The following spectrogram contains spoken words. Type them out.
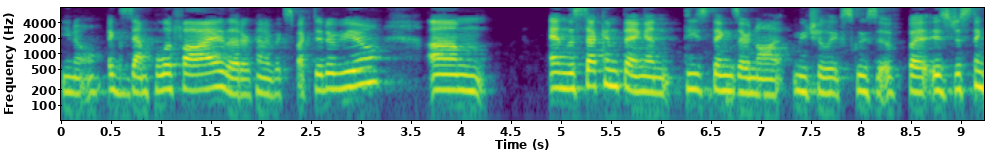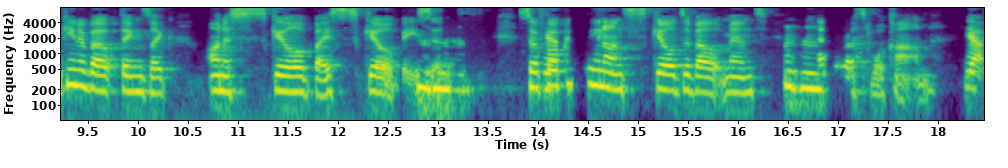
you know, exemplify that are kind of expected of you. Um, and the second thing, and these things are not mutually exclusive, but is just thinking about things like on a skill by skill basis. Mm-hmm. So yeah. focusing on skill development mm-hmm. and the rest will come. Yeah.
